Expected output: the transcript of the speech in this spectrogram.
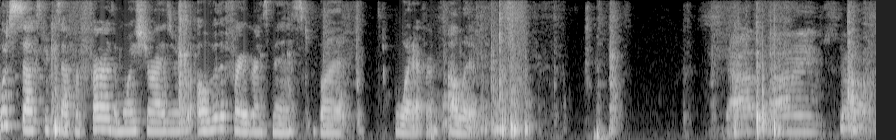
Which sucks because I prefer the moisturizers over the fragrance mist, but whatever. I'll live. Stop buying stuff.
